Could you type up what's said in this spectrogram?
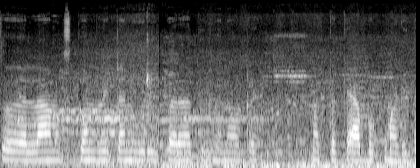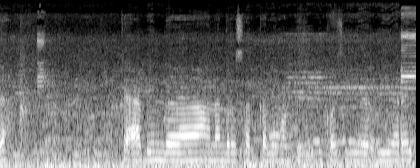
ಸೊ ಎಲ್ಲ ಮುಗಿಸ್ಕೊಂಡು ರಿಟರ್ನ್ ಊರಿಗೆ ಬರತ್ತಿದ್ವಿ ನೋಡ್ರಿ. ಮತ್ತು ಕ್ಯಾಬ್ ಬುಕ್ ಮಾಡಿದ್ದೆ. ಕ್ಯಾಬಿಂದ ಆನಂದ್ರ ಸರ್ಕಲಿಗೆ ಹೊಂಟಿದ್ವಿ ಬಿಕಾಸ್ ವಿ ಆರ್ ಎಲ್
